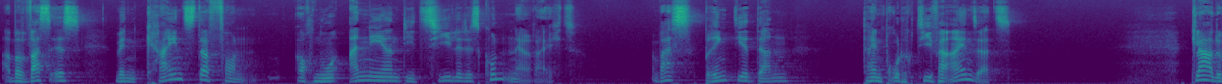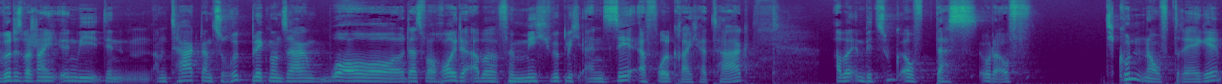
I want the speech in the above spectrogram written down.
Aber was ist, wenn keins davon auch nur annähernd die Ziele des Kunden erreicht? Was bringt dir dann dein produktiver Einsatz? Klar, du würdest wahrscheinlich irgendwie den, am Tag dann zurückblicken und sagen, wow, das war heute aber für mich wirklich ein sehr erfolgreicher Tag. Aber in Bezug auf das oder auf die Kundenaufträge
